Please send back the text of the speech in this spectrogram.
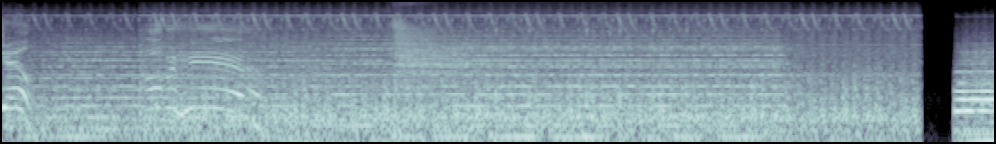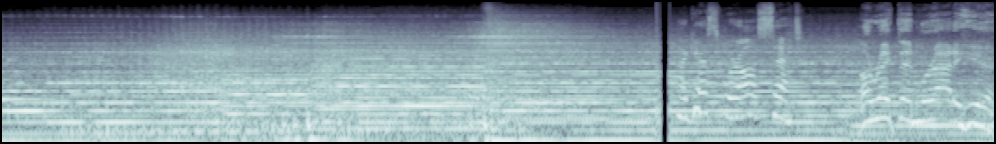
Jill! Over here! I guess we're all set. All right then, we're out of here.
